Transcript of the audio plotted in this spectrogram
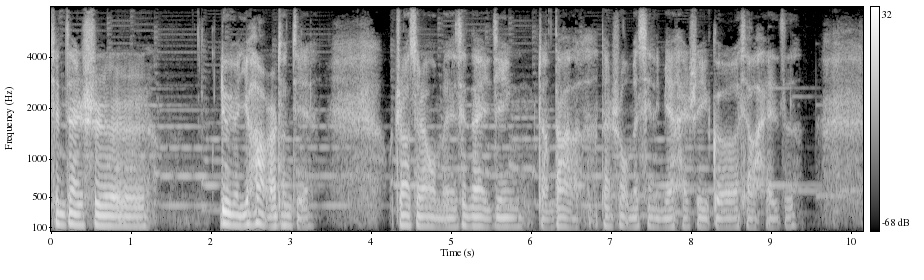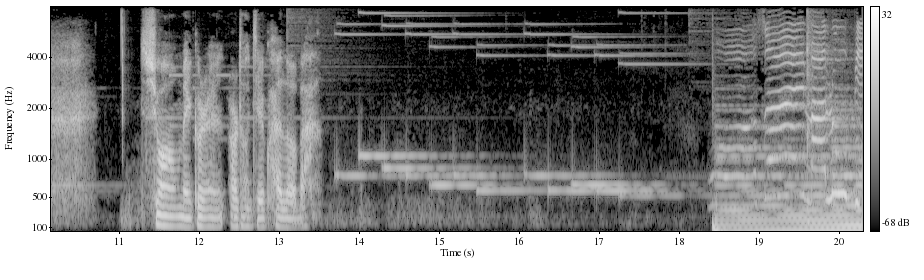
现在是六月一号儿童节，我知道虽然我们现在已经长大了，但是我们心里面还是一个小孩子。希望每个人儿童节快乐吧。我在马路边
